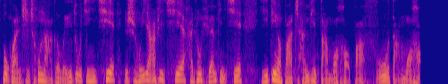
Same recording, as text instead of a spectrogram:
不管是从哪个维度进行切，你是从 ERP 切还是从选品切，一定要把产品打磨好，把服务打磨好。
